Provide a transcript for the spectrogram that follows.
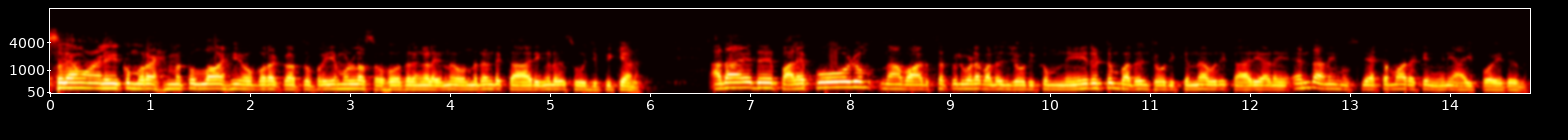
അസ്സലാമു വലൈക്കും വറഹമത്തല്ലാഹി വബർക്കാത്തു പ്രിയമുള്ള സഹോദരങ്ങളെ ഇന്ന് ഒന്ന് രണ്ട് കാര്യങ്ങൾ സൂചിപ്പിക്കുകയാണ് അതായത് പലപ്പോഴും നാം വാട്സപ്പിലൂടെ പലരും ചോദിക്കും നേരിട്ടും പലരും ചോദിക്കുന്ന ഒരു കാര്യമാണ് എന്താണ് ഈ മുസ്ലിയാക്കന്മാരൊക്കെ ഇങ്ങനെ ആയിപ്പോയത് എന്ന്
